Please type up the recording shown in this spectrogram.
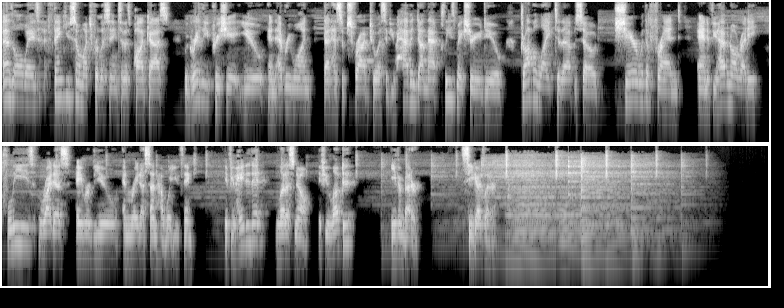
As always, thank you so much for listening to this podcast. We greatly appreciate you and everyone that has subscribed to us. If you haven't done that, please make sure you do. Drop a like to the episode, share with a friend, and if you haven't already, please write us a review and rate us on how, what you think. If you hated it, let us know. If you loved it, even better. See you guys later.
